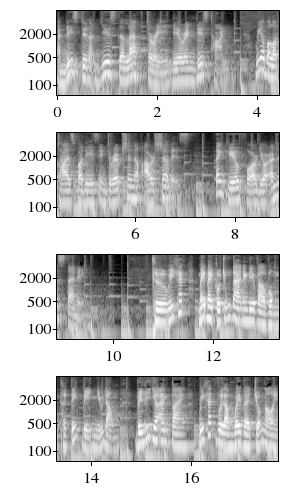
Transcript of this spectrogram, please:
And please do not use the lavatory during this time. We apologize for this interruption of our service. Thank you for your understanding. Thưa quý khách, máy bay của chúng ta đang đi vào vùng thời tiết bị nhiễu động. Vì lý do an toàn, quý khách vui lòng quay về chỗ ngồi,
